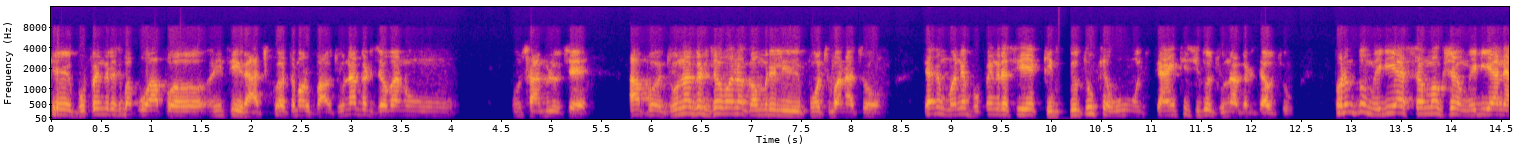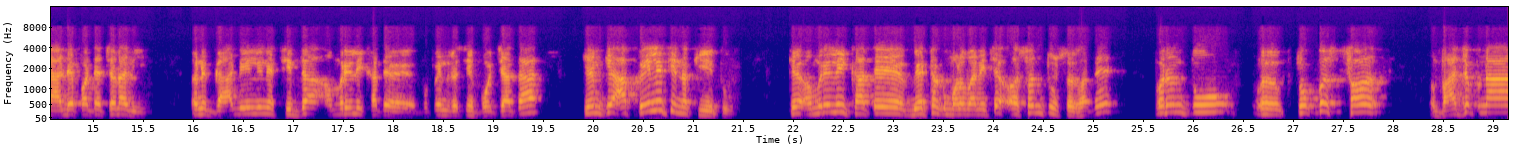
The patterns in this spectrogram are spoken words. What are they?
કે ભૂપેન્દ્રસિંહ બાપુ, આપ અહીંથી રાજકોટ, તમારું ભાવ જુનાગઢ જવાનું હું સાંભળ્યું છે. આપ જુનાગઢ જવાના અમરેલી પહોંચવાના છો. ત્યારે મને ભૂપેન્દ્રસિંહે કીધું હતું કે હું ત્યાંથી સીધો જુનાગઢ જાઉં છું. પરંતુ મીડિયા સમક્ષ મીડિયાને આડે પાટે ચડાવી અને ગાડી લઈને સીધા અમરેલી ખાતે ભૂપેન્દ્રસિંહ પહોંચ્યા હતા. કેમ કે આ પહેલેથી નક્કી હતું કે અમરેલી ખાતે બેઠક મળવાની છે અસંતુષ્ટ સાથે. પરંતુ ચોક્કસ સ્થળ ભાજપના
